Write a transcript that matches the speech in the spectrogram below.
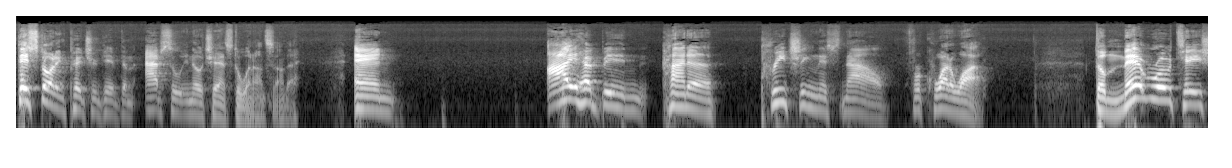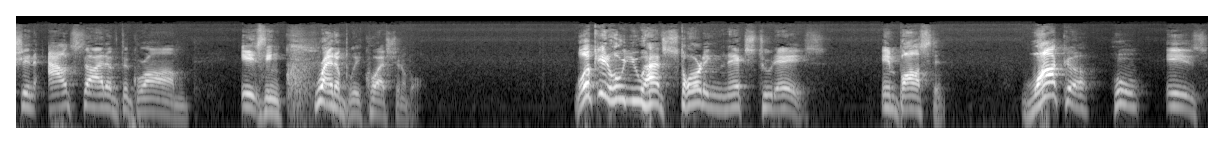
This starting pitcher gave them absolutely no chance to win on Sunday. And I have been kind of preaching this now for quite a while. The Met rotation outside of DeGrom is incredibly questionable. Look at who you have starting the next two days in Boston. Wacha, who is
